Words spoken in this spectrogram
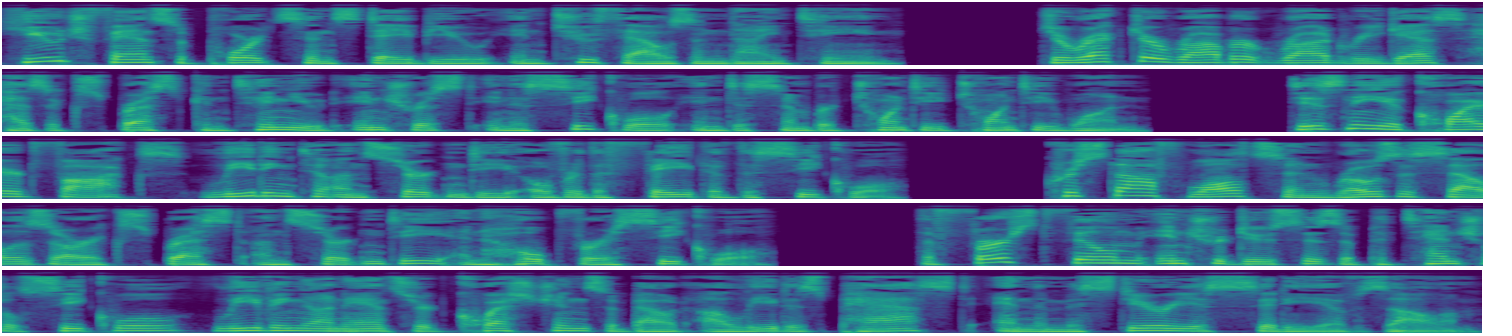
Huge fan support since debut in 2019. Director Robert Rodriguez has expressed continued interest in a sequel in December 2021. Disney acquired Fox, leading to uncertainty over the fate of the sequel. Christoph Waltz and Rosa Salazar expressed uncertainty and hope for a sequel. The first film introduces a potential sequel, leaving unanswered questions about Alita's past and the mysterious city of Zalem.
